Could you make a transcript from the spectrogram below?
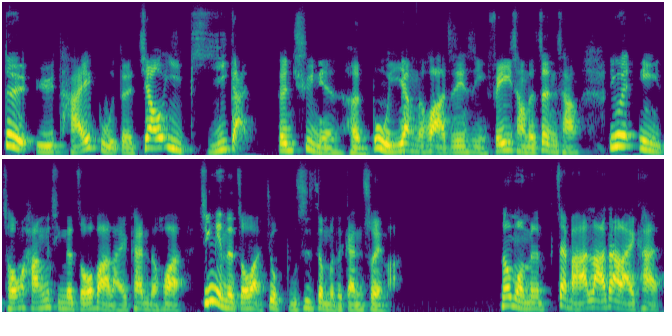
对于台股的交易疲感跟去年很不一样的话，这件事情非常的正常。因为你从行情的走法来看的话，今年的走法就不是这么的干脆嘛。那我们再把它拉大来看。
